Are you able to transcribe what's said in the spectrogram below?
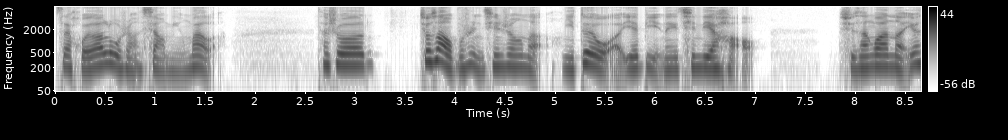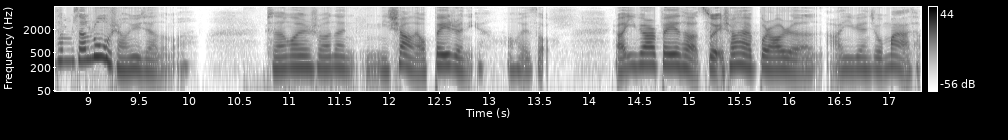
在回来路上想明白了，他说。就算我不是你亲生的，你对我也比那个亲爹好。许三观呢？因为他们在路上遇见的嘛。许三观就说：“那你上来，我背着你往回走。”然后一边背他，嘴上还不饶人啊，一边就骂他，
